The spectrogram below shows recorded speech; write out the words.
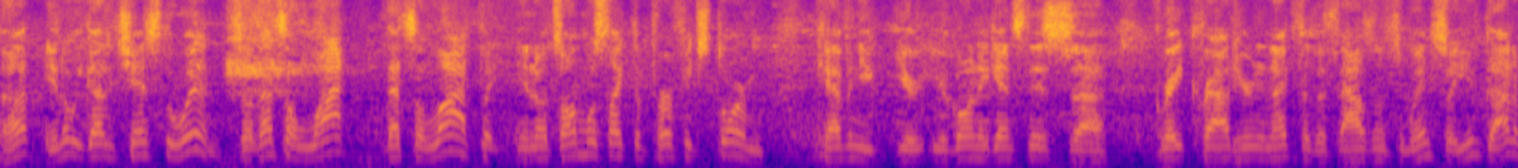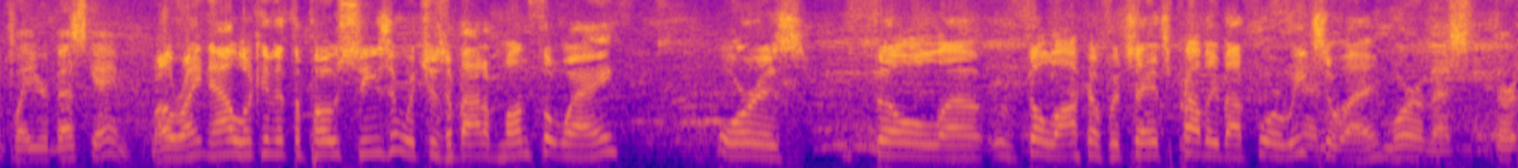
uh, you know, we got a chance to win. So that's a lot. That's a lot, but you know, it's almost like the perfect storm. Kevin, you, you're, you're going against this uh, great crowd here tonight for the thousands to win, so you've got to play your best game. Well, right now, looking at the postseason, which is about a month away, or as Phil uh, Phil Lockoff would say, it's probably about four weeks more, away. More or less, thir-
